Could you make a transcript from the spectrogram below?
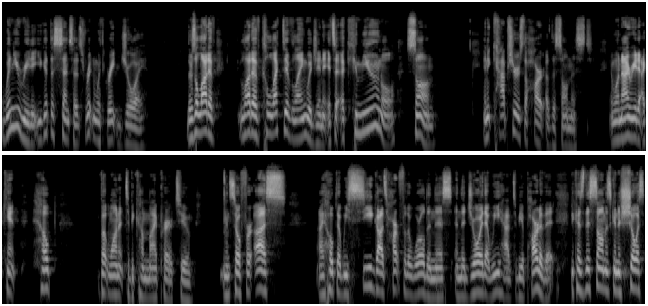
when you read it, you get the sense that it's written with great joy. There's a lot of, lot of collective language in it. It's a, a communal psalm, and it captures the heart of the psalmist. And when I read it, I can't help but want it to become my prayer too. And so for us, I hope that we see God's heart for the world in this and the joy that we have to be a part of it because this psalm is going to show us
